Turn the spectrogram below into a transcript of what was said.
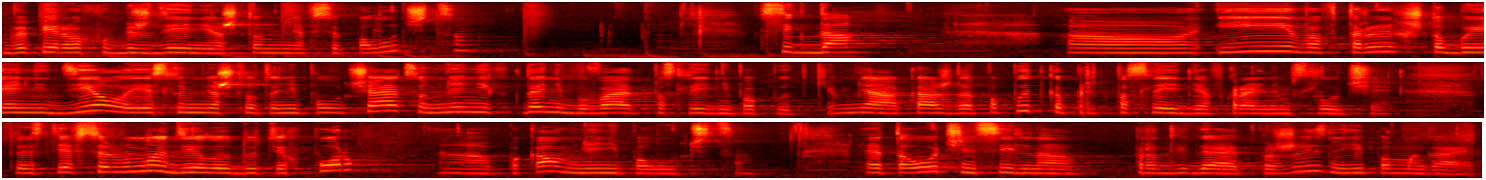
во-первых, убеждение, что у меня все получится всегда. А, и, во-вторых, что бы я ни делала, если у меня что-то не получается, у меня никогда не бывает последней попытки. У меня каждая попытка предпоследняя в крайнем случае. То есть я все равно делаю до тех пор, а, пока у меня не получится. Это очень сильно продвигает по жизни и помогает.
